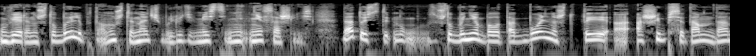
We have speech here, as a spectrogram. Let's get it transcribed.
Уверена, что были, потому что иначе бы люди вместе не, не сошлись. Да, то есть, ну, чтобы не было так больно, что ты ошибся там, да,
